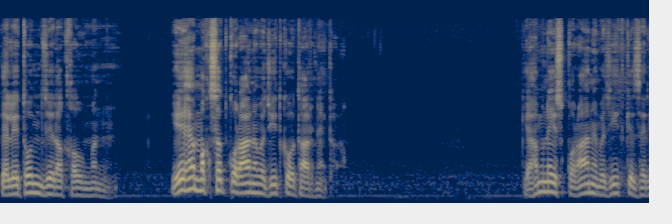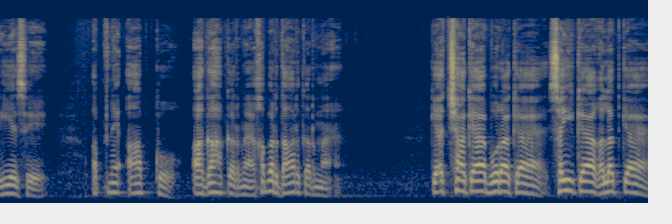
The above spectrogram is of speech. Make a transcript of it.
پہلے تن زیرا قومن یہ ہے مقصد قرآن مجید کو اتارنے کا۔ کہ ہم نے اس قرآن مجید کے ذریعے سے اپنے آپ کو آگاہ کرنا ہے، خبردار کرنا ہے کہ اچھا کیا ہے، برا کیا ہے، صحیح کیا ہے، غلط کیا ہے،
